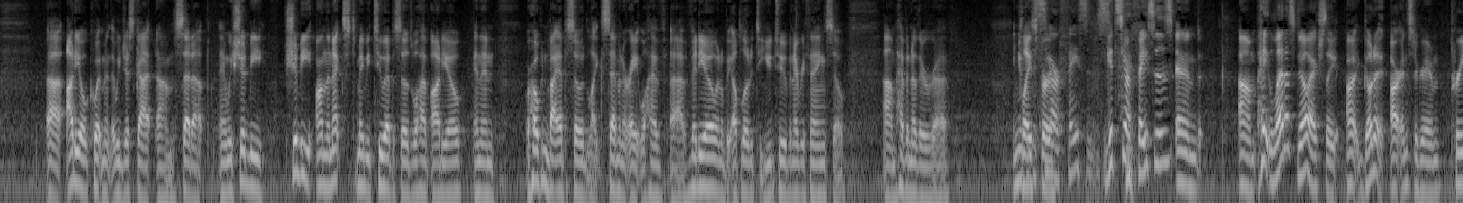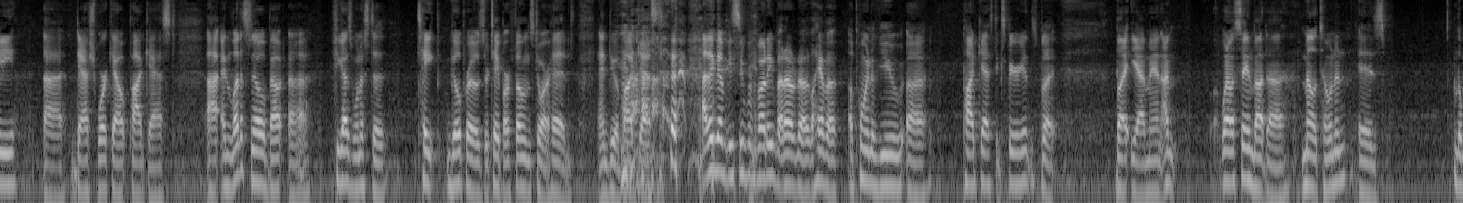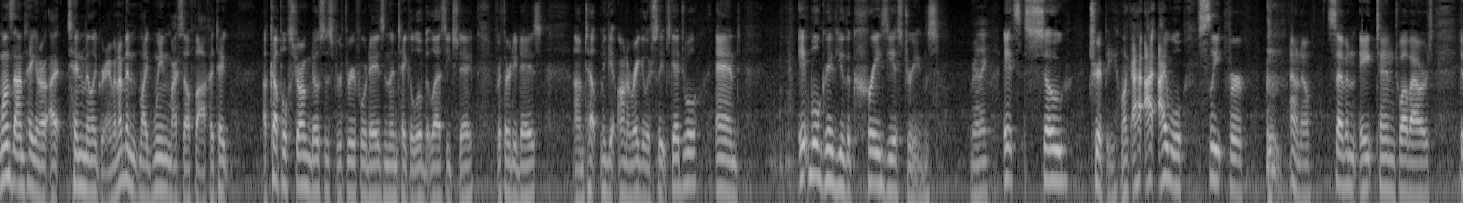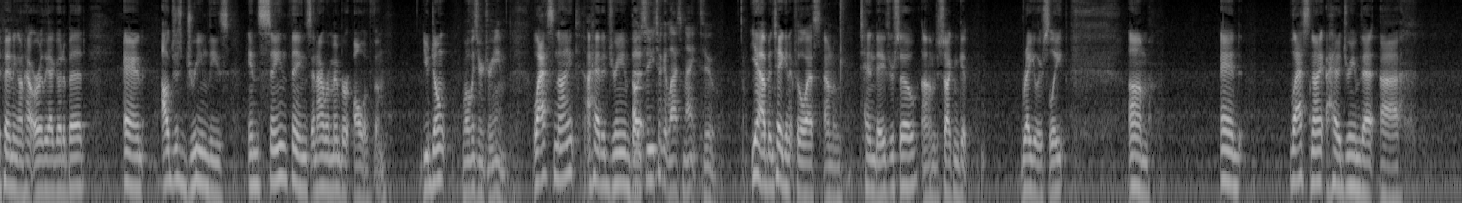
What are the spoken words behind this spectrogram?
uh, audio equipment that we just got um, set up, and we should be should be on the next maybe two episodes. We'll have audio, and then we're hoping by episode like seven or eight we'll have uh, video, and it'll be uploaded to YouTube and everything. So um, have another uh, and you Place get to see for- our faces. get to see our faces and um, hey let us know actually uh, go to our instagram pre uh, dash workout podcast. Uh, and let us know about uh, if you guys want us to tape gopros or tape our phones to our head and do a podcast. I think that'd be super funny but i don't know. I have a, a point of view uh, podcast experience but but yeah man i'm what i was saying about uh, melatonin is the ones that I'm taking are uh, 10 milligram, and I've been like weaning myself off. I take a couple strong doses for three or four days, and then take a little bit less each day for 30 days um, to help me get on a regular sleep schedule. And it will give you the craziest dreams. really? It's so trippy. Like I, I, I will sleep for I don't know seven, eight, ten, twelve hours, depending on how early I go to bed, and I'll just dream these insane things, and I remember all of them. You don't. What was your dream? Last night I had a dream that Oh, so you took it last night too. yeah, I've been taking it for the last I don't know ten days or so, um, just so I can get regular sleep. Um, and last night I had a dream that uh,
